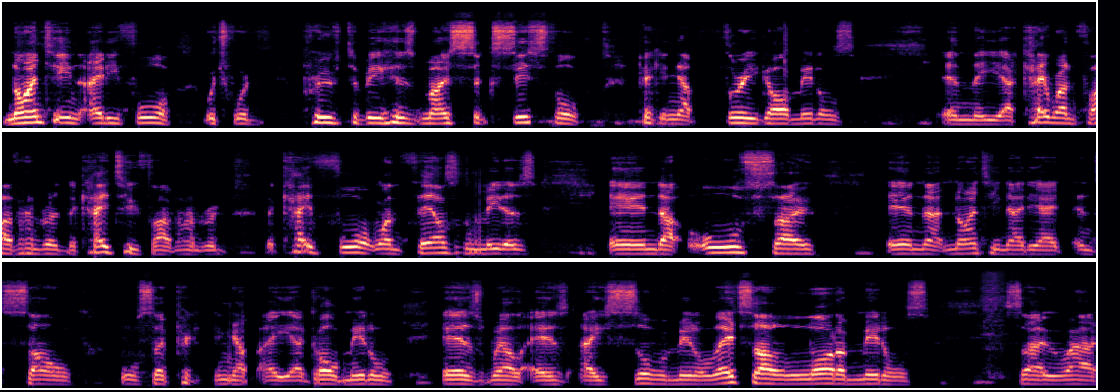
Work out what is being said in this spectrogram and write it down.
1984 which would prove to be his most successful, picking up three gold medals in the uh, K1 500, the K2 500, the K4 1000 meters, and uh, also in uh, 1988 in Seoul also picking up a, a, gold medal as well as a silver medal. That's a lot of medals. So uh,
